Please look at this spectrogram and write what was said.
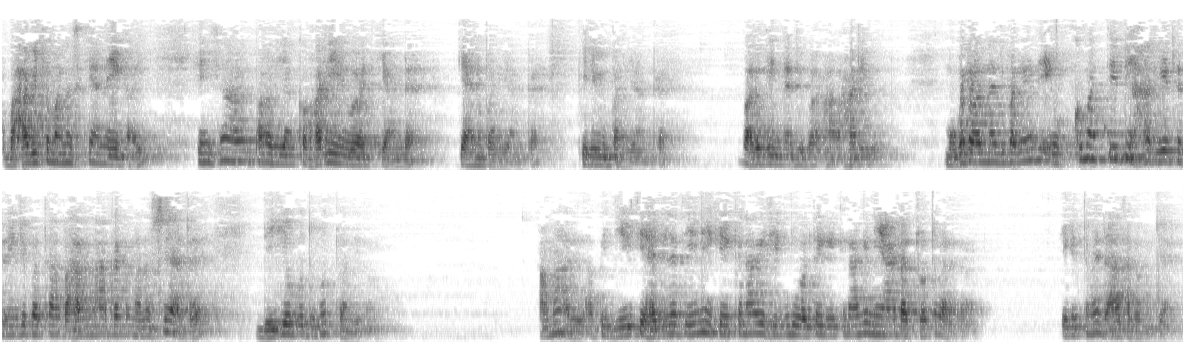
අභාවික මනස කියන්නේ ඒකයි. ඒ නිසා පාරියංක හරියට කියන්නේ ඥාන පරියංක, පිරිමි පරියංක, වරදින් නැති හරි මොකටවත් නැති පරියංක ඒ ඔක්කොම තියෙන්නේ හරියට නිජපතා භාවනා කරන මනුස්සයාට දිව්‍ය බුදුමත් වඳිනවා. අමාරු අපි ජීවිතය හැදිලා තියෙන එක එකනාගේ සින්දු වලට එක එකනාගේ න්‍යායපත්‍රවලට වැඩ කරනවා. ඒක තමයි දාසකම කියන්නේ.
